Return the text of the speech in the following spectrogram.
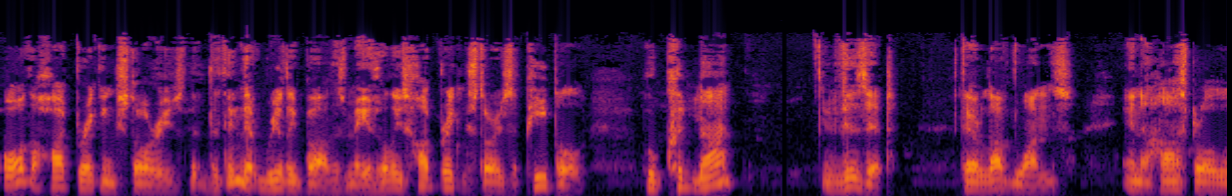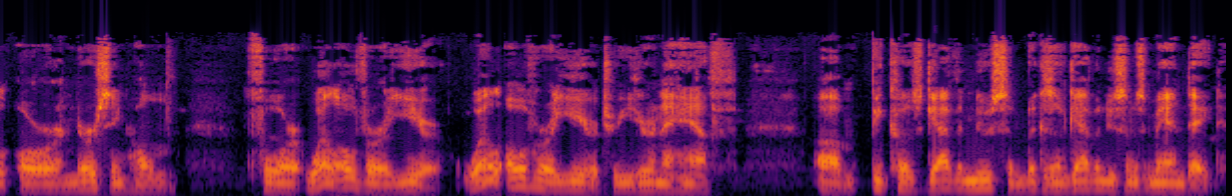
all the heartbreaking stories. The, the thing that really bothers me is all these heartbreaking stories of people who could not visit their loved ones in a hospital or a nursing home for well over a year, well over a year to a year and a half, um, because Gavin Newsom, because of Gavin Newsom's mandate.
